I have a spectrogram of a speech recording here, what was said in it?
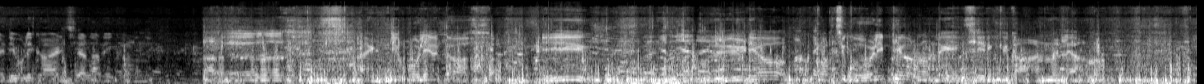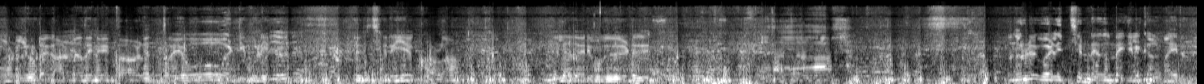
അടിപൊളി കാഴ്ചകളാണ് ഈ കാണുന്നത്. അടിപൊളിയാട്ടോ. ഈ വീഡിയോ കുറച്ച് ക്വാളിറ്റി പറഞ്ഞുകൊണ്ട് ശരിക്കും കാണുന്നില്ല. ഫോണിലൂടെ കാണുന്നതിനേക്കാൾ എത്രയോ അടിപൊളി. ഒരു ചെറിയ കുളം ഇതിലതൊരു വീട്. ആ, ഒന്നുകൂടി വെളിച്ചുണ്ടെന്നുണ്ടെങ്കിൽ കാണായിരുന്നു.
